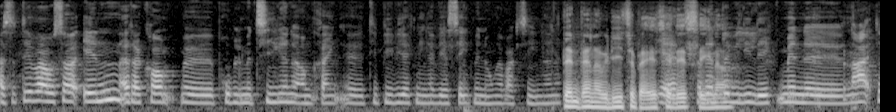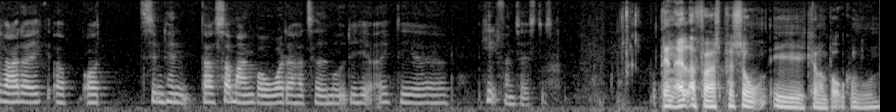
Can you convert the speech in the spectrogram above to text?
altså det var jo så inden, at der kom øh, problematikkerne omkring øh, de bivirkninger, vi har set med nogle af vaccinerne. Den vender vi lige tilbage til ja, lidt senere. Ja, den vi lige ligge. Men øh, nej, det var der ikke, og, og simpelthen, der er så mange borgere, der har taget imod det her. Ikke? Det er helt fantastisk. Den allerførste person i Kalundborg Kommune,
